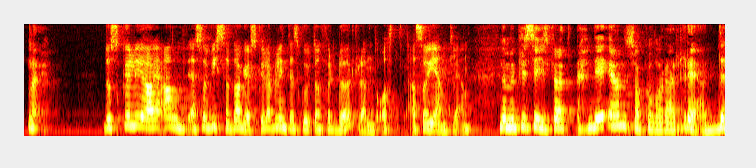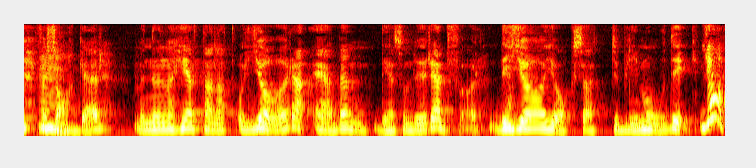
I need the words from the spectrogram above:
Nej. Då skulle jag aldrig, alltså vissa dagar skulle jag väl inte ens gå utanför dörren då, alltså egentligen. Nej men precis, för att det är en sak att vara rädd för Mm. saker. Men det är något helt annat att göra även det som du är rädd för. Det gör ju också att du blir modig. Ja,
